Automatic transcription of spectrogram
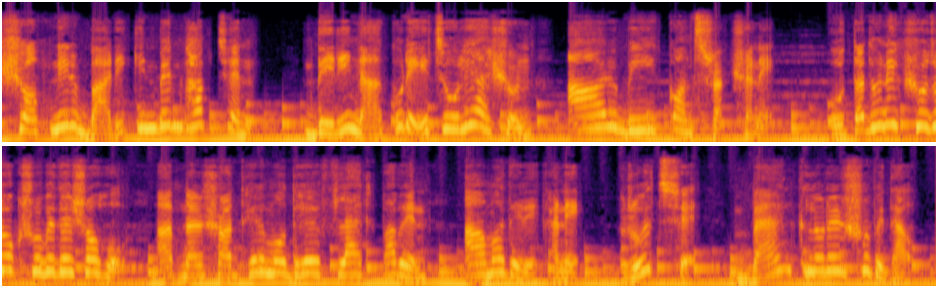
স্বপ্নের বাড়ি কিনবেন ভাবছেন? দেরি না করে চলে আসুন আর বি কনস্ট্রাকশনে। অত্যাধুনিক সুযোগ সুবিধে সহ আপনার সাধ্যের মধ্যে ফ্ল্যাট পাবেন আমাদের এখানে। রয়েছে ব্যাংক লোনের সুবিধাও।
